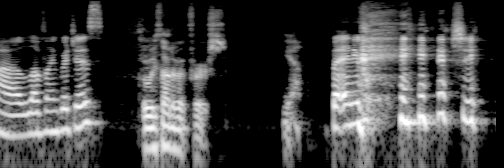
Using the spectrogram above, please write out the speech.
uh, love languages. But we thought of it first. But anyway, she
